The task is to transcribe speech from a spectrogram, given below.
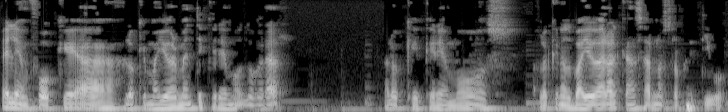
el enfoque a lo que mayormente queremos lograr, a lo que queremos, a lo que nos va a ayudar a alcanzar nuestro objetivo.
